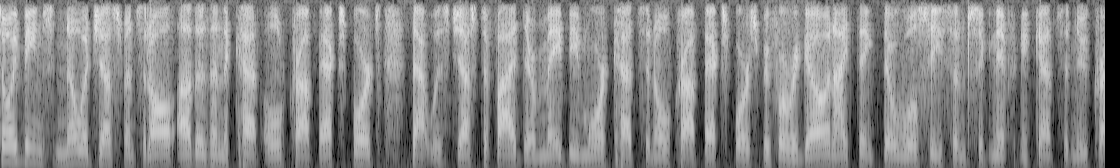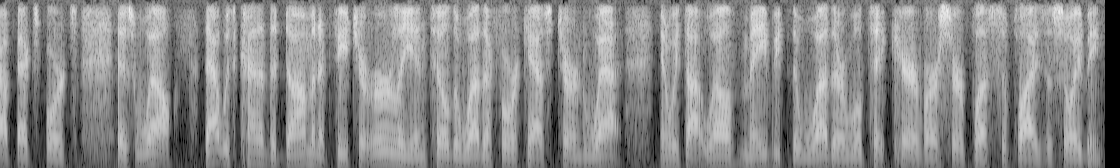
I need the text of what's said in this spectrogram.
soybeans, no adjustments at all other than to cut old crop exports. That was justified. There may be more cuts in old crop exports before we go, and I think there will see some significant cuts in new crop exports as well. That was kind of the dominant feature early until the weather forecast turned wet, and we thought, well, maybe the weather will take care of our surplus supplies of soybeans.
